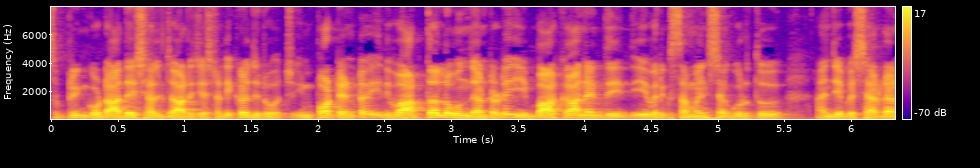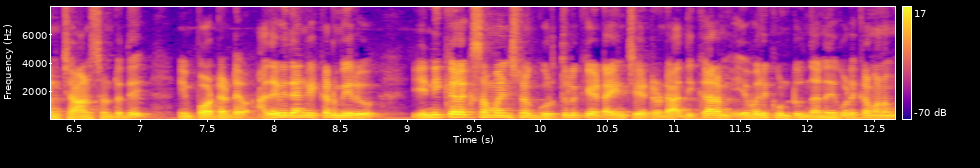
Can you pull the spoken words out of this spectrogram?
సుప్రీంకోర్టు ఆదేశాలు జారీ చేసినట్టు ఇక్కడ చూడవచ్చు ఇంపార్టెంట్ ఇది వార్తల్లో ఉంది అంటాడు ఈ బాకా అనేది ఎవరికి సంబంధించిన గుర్తు అని చెప్పేసి అడడానికి ఛాన్స్ ఉంటుంది. ఇంపార్టెంట్ అదేవిధంగా ఇక్కడ మీరు ఎన్నికలకు సంబంధించిన గుర్తులు కేటాయించేటువంటి అధికారం ఎవరికి ఉంటుంది అనేది కూడా ఇక్కడ మనం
